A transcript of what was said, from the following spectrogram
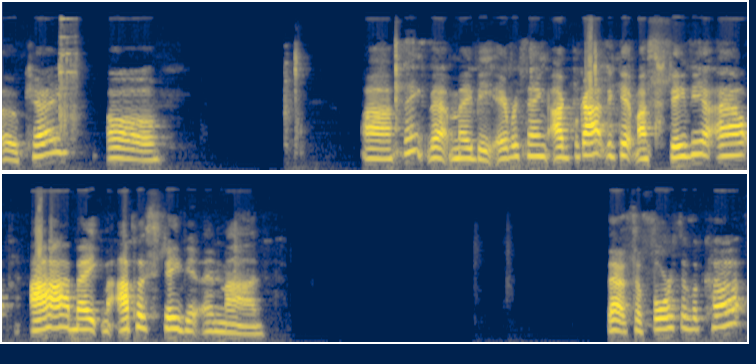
Okay. Uh, I think that may be everything. I forgot to get my stevia out. I make my, I put stevia in mine. That's a fourth of a cup.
